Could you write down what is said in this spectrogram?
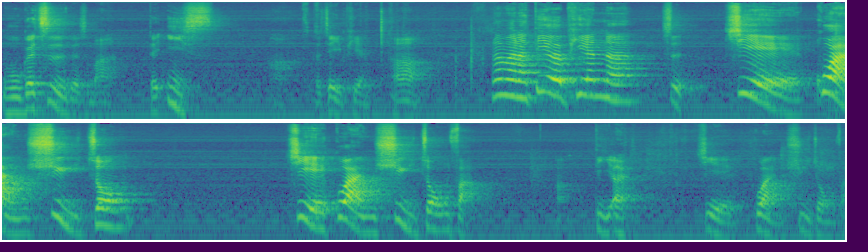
五个字的什么的意思啊？的这一篇啊。那么呢，第二篇呢是戒观续宗，戒观续宗法啊。第二，戒观续宗法，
